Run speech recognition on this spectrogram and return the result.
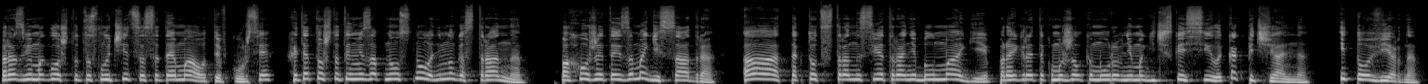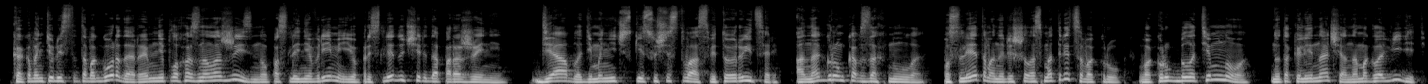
Разве могло что-то случиться с этой Мао, ты в курсе? Хотя то, что ты внезапно уснула, немного странно. Похоже, это из-за магии Садра. А, так тот странный свет ранее был магией. Проиграть такому жалкому уровню магической силы, как печально. И то верно. Как авантюрист этого города, Рэм неплохо знала жизнь, но в последнее время ее преследует череда поражений. Диабло, демонические существа, святой рыцарь. Она громко вздохнула. После этого она решила осмотреться вокруг. Вокруг было темно, но так или иначе она могла видеть.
